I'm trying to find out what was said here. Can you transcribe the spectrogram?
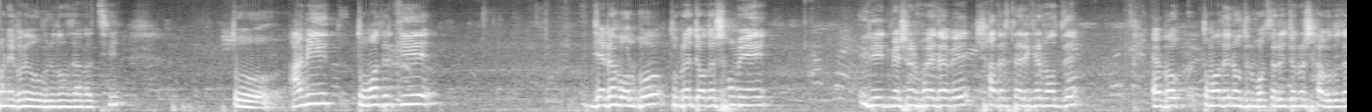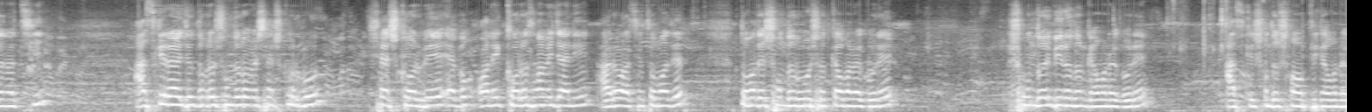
অনেক অনেক অভিনন্দন জানাচ্ছি। তো আমি তোমাদেরকে যেটা বলব, তোমরা যত সময়ে রিএডমিশন হয়ে যাবে সাতাশ তারিখের মধ্যে, এবং তোমাদের নতুন বছরের জন্য স্বাগত জানাচ্ছি। আজকের আয়োজন তোমরা সুন্দরভাবে শেষ করব, শেষ করবে, এবং অনেক খরচ আমি জানি, আরও আছে তোমাদের। তোমাদের সুন্দর ভবিষ্যৎ কামনা করে সুন্দর বিনোদন কামনা করে আজকে সুন্দর সমাপ্তি কামনা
